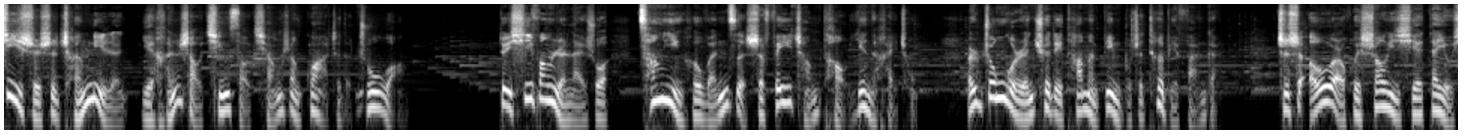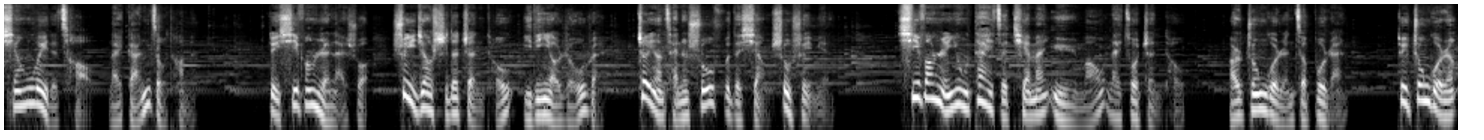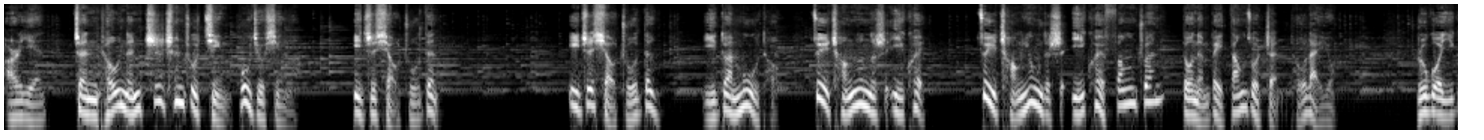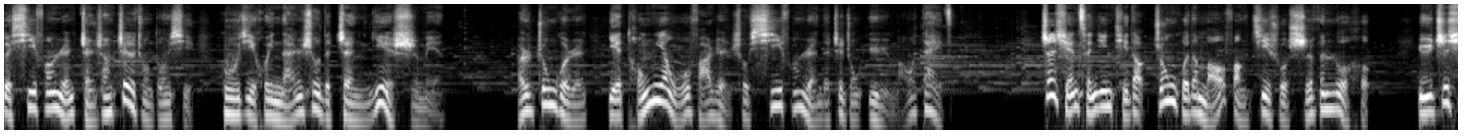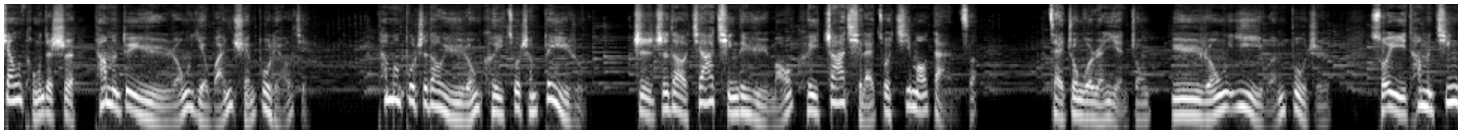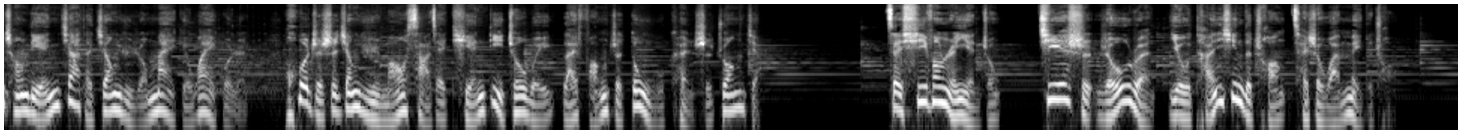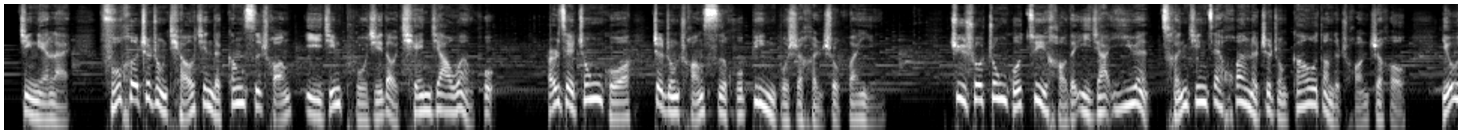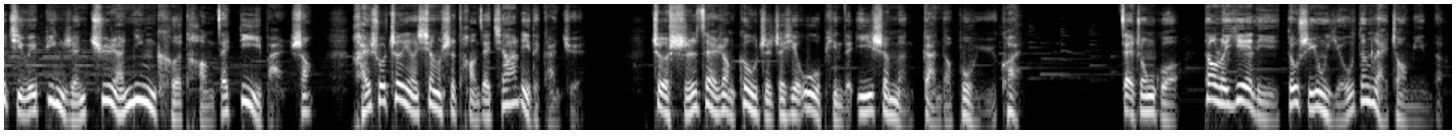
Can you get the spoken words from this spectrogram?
即使是城里人，也很少清扫墙上挂着的蛛网。对西方人来说，苍蝇和蚊子是非常讨厌的害虫。而中国人却对它们并不是特别反感，只是偶尔会烧一些带有香味的草来赶走它们。对西方人来说，睡觉时的枕头一定要柔软，这样才能舒服地享受睡眠。西方人用袋子填满羽毛来做枕头，而中国人则不然。对中国人而言，枕头能支撑住颈部就行了。一只小竹凳，一只小竹凳，一段木头，最常用的是一块。最常用的是一块方砖都能被当做枕头来用。如果一个西方人枕上这种东西，估计会难受的整夜失眠。而中国人也同样无法忍受西方人的这种羽毛袋子。之前曾经提到，中国的毛纺技术十分落后。与之相同的是，他们对羽绒也完全不了解。他们不知道羽绒可以做成被褥，只知道家禽的羽毛可以扎起来做鸡毛掸子。在中国人眼中，羽绒一文不值，所以他们经常廉价的将羽绒卖给外国人，或者是将羽毛撒在田地周围来防止动物啃食庄稼。在西方人眼中，结实、柔软、有弹性的床才是完美的床。近年来，符合这种条件的钢丝床已经普及到千家万户，而在中国，这种床似乎并不是很受欢迎。据说，中国最好的一家医院曾经在换了这种高档的床之后，有几位病人居然宁可躺在地板上，还说这样像是躺在家里的感觉。这实在让购置这些物品的医生们感到不愉快。在中国，到了夜里都是用油灯来照明的。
